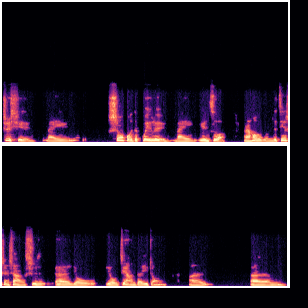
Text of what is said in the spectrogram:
秩序来生活的规律来运作，然后我们的精神上是呃有有这样的一种呃嗯、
